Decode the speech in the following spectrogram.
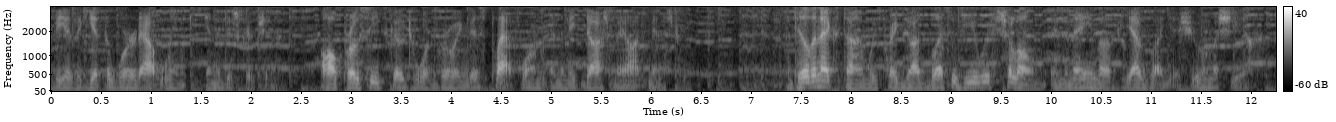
via the Get the Word Out link in the description. All proceeds go toward growing this platform and the Mikdash Meh'at ministry. Until the next time, we pray God blesses you with shalom in the name of Yahweh Yeshua Mashiach.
